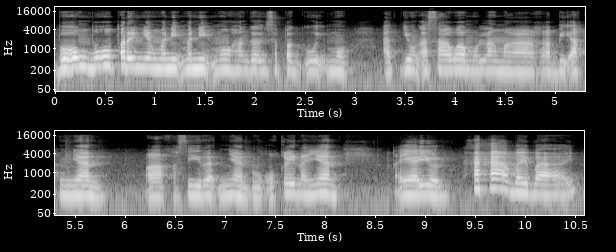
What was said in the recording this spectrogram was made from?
Buong buo pa rin yung mani-mani mo hanggang sa pag-uwi mo. At yung asawa mo lang makakabiak niyan. Makakasira niyan. O, Okay na yan. Kaya yun. Bye-bye.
